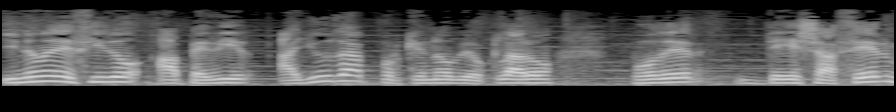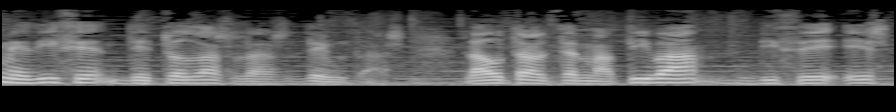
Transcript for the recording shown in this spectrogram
y no me decido a pedir ayuda porque no veo claro poder deshacerme, dice, de todas las deudas. La otra alternativa, dice, es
